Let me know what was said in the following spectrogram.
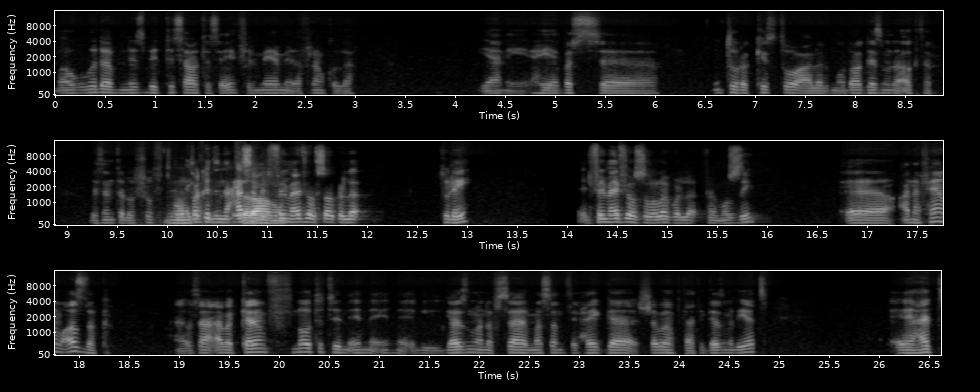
موجودة بنسبة تسعة وتسعين في المية من الأفلام كلها. يعني هي بس آه، أنتوا ركزتوا على الموضوع الجزمة ده أكتر. بس انت لو شفت اعتقد إن حسب صراحة الفيلم عرف يوصلك ولا لأ. تقول إيه؟ الفيلم عرف يوصلها لك ولا لأ فاهم قصدي؟ آه أنا فاهم قصدك. أنا بس أنا بتكلم في نقطة إن إن إن الجزمة نفسها مثلا في الحاجة شبه بتاعة الجزمة ديت آه، هات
